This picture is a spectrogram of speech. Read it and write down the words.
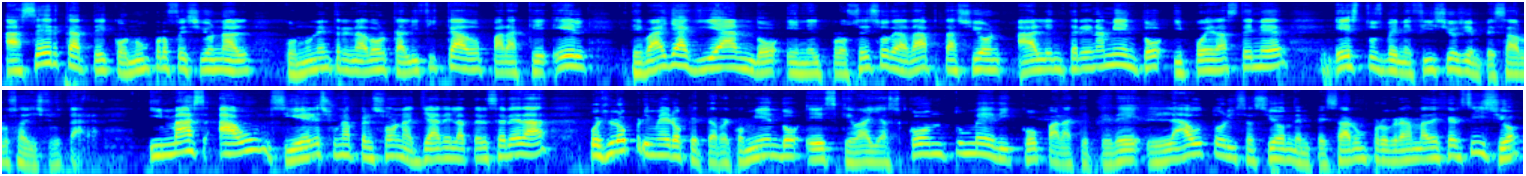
Acércate con un profesional, con un entrenador calificado para que él te vaya guiando en el proceso de adaptación al entrenamiento y puedas tener estos beneficios y empezarlos a disfrutar. Y más aún, si eres una persona ya de la tercera edad, pues lo primero que te recomiendo es que vayas con tu médico para que te dé la autorización de empezar un programa de ejercicio,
